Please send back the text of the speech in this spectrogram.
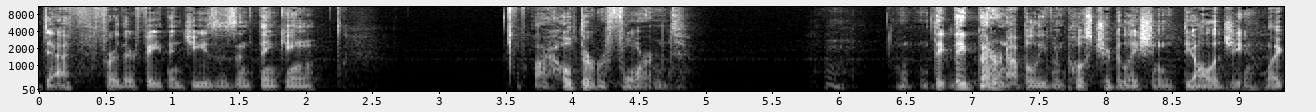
death for their faith in Jesus and thinking, oh, I hope they're reformed. Hmm. They, they better not believe in post tribulation theology. Like,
